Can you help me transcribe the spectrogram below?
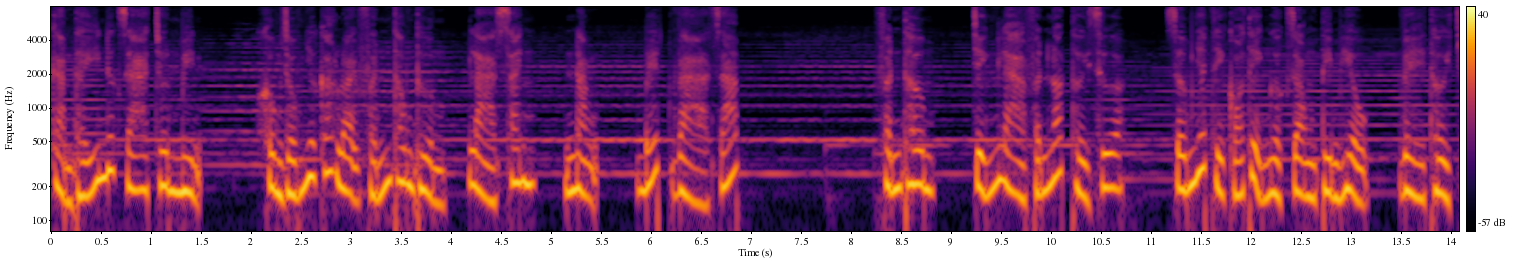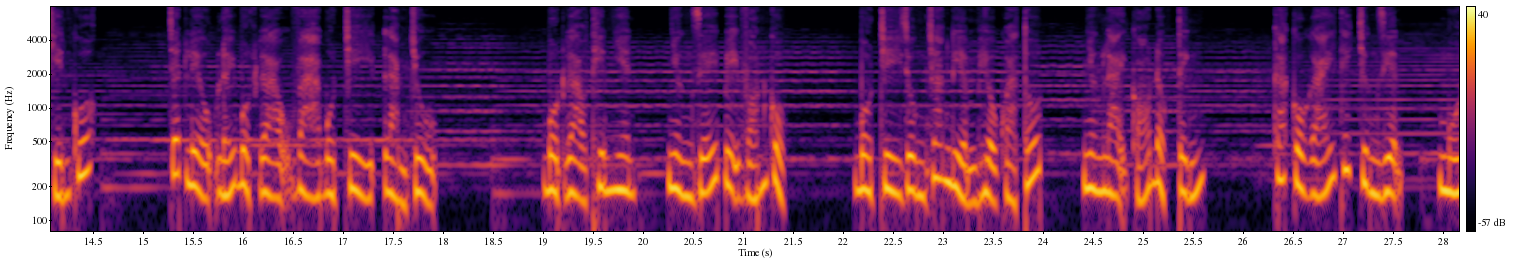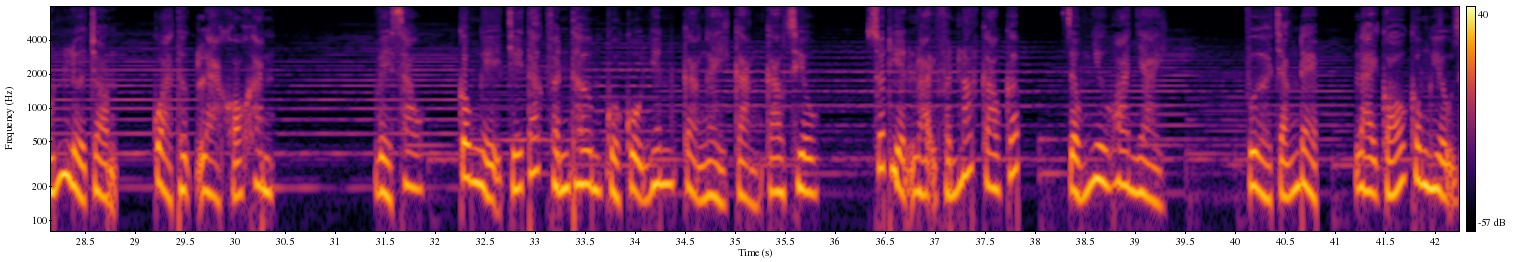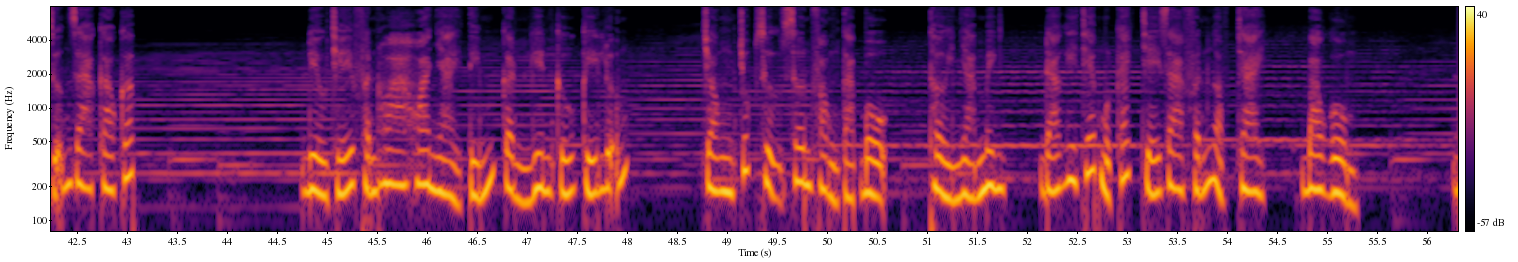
cảm thấy nước da trơn mịn, không giống như các loại phấn thông thường là xanh, nặng, bết và giáp. Phấn thơm chính là phấn lót thời xưa, sớm nhất thì có thể ngược dòng tìm hiểu về thời chiến quốc. Chất liệu lấy bột gạo và bột trì làm chủ. Bột gạo thiên nhiên nhưng dễ bị vón cục. Bột trì dùng trang điểm hiệu quả tốt nhưng lại có độc tính. Các cô gái thích trưng diện, muốn lựa chọn, quả thực là khó khăn. Về sau, công nghệ chế tác phấn thơm của cổ nhân càng ngày càng cao siêu, xuất hiện loại phấn lót cao cấp, giống như hoa nhài. Vừa trắng đẹp, lại có công hiệu dưỡng da cao cấp. Điều chế phấn hoa hoa nhài tím cần nghiên cứu kỹ lưỡng. Trong trúc sự sơn phòng tạp bộ, thời nhà minh đã ghi chép một cách chế ra phấn ngọc trai bao gồm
